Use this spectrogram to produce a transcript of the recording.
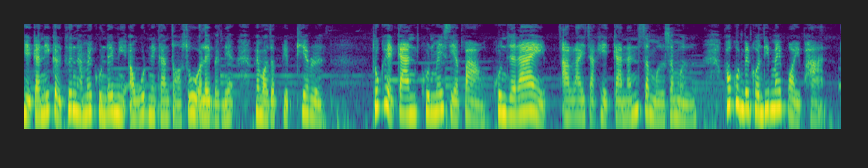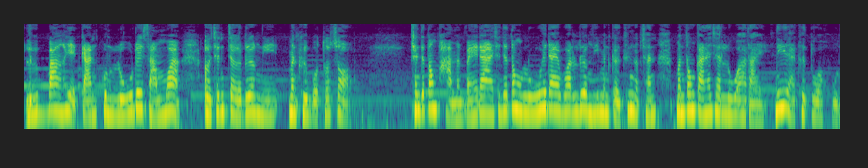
เหตุการณ์นี้เกิดขึ้นทำให้คุณได้มีอาวุธในการต่อสู้อะไรแบบเนี้ยแม่หมอจะเปรียบเทียบเลย ทุกเหตุการณ์คุณไม่เสียเปล่า คุณจะได้อะไรจากเหตุการณ์นั้นเสมอเสมอ เพราะคุณเป็นคนที่ไม่ปล่อยผ่าน หรือบางเหตุการณ์คุณรู้ด้วยซ้ำว่า เออฉันเจอเรื่องนี้ มันคือบททดสอบ ฉันจะต้องผ่านมันไปให้ได้ ฉันจะต้องรู้ให้ได้ว่าเรื่องนี้มันเกิดขึ้นกับฉัน มันต้องการให้ฉันรู้อะไร นี่แหละคือตัวคุณ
